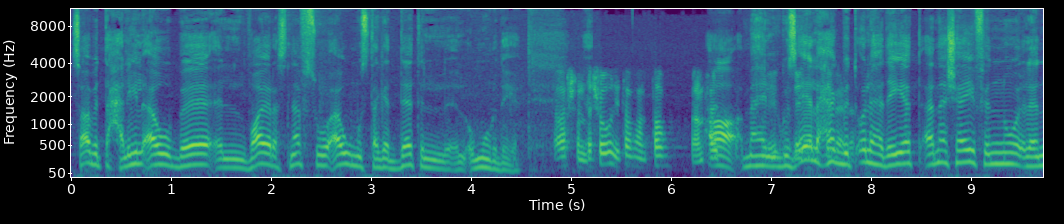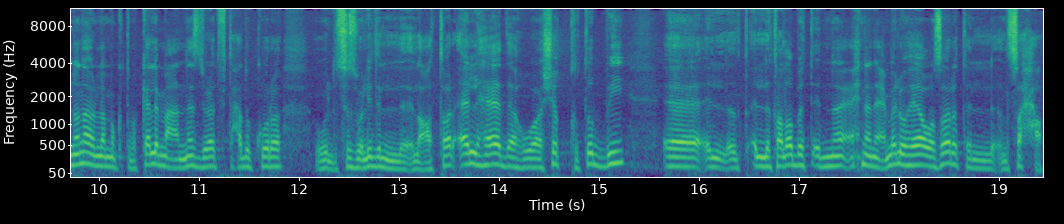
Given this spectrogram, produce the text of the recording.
سواء بالتحاليل أو بالفيروس نفسه أو مستجدات ال- الأمور ديت. آه، عشان ده شغلي طبعا طبعا. آه ما هي الجزئية اللي حضرتك. بتقولها ديت أنا شايف إنه لأن أنا لما كنت بتكلم مع الناس دلوقتي في اتحاد الكورة والأستاذ وليد ال- العطار قال هذا هو شق طبي آه، اللي طلبت إن إحنا نعمله هي وزارة ال- الصحة.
